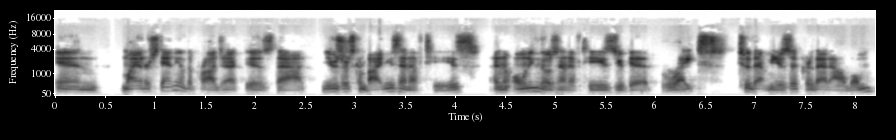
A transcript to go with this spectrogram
And my understanding of the project is that users can buy these NFTs and owning those NFTs, you get rights to that music or that album.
